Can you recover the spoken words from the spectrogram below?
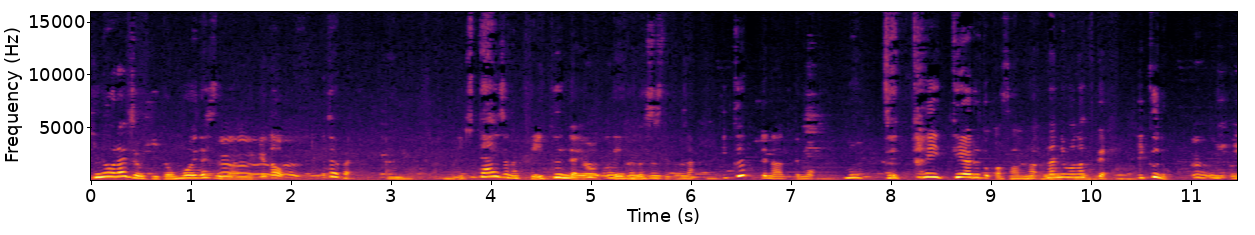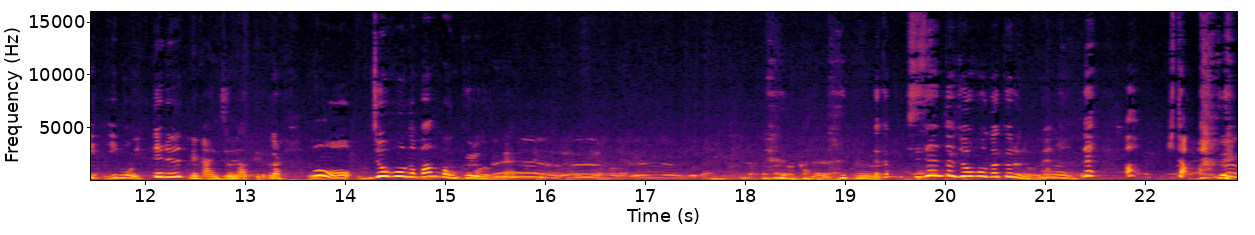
昨日ラジオ聞いて思い出してたんだけど、例えば、あの、行きたいじゃなくて行くんだよっていう話してたらさ、行くってなっても、もう絶対行ってやるとかさ、な何もなくて、行くの。もう行ってるって感じになってるから、もう情報がバンバン来るのね。わかるわかる。だから自然と情報が来るのね。うん。で、だか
